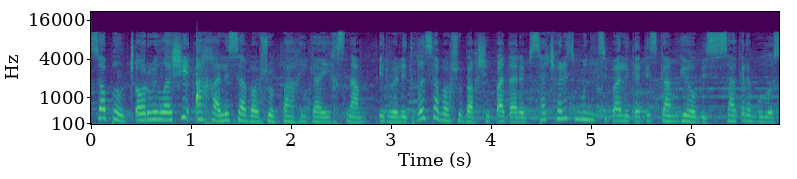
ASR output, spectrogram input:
სოფელ ჭორვილაში ახალი საბავშვო ბაღი გაიხსნა. პირველი დღე საბავშვო ბაღში პატარებს საჩხერის მუნიციპალიტეტის გამგეობის საკრებულოს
